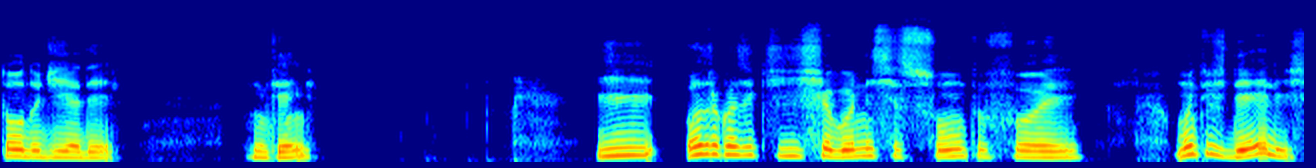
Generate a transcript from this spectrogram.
todo o dia dele. Entende? E outra coisa que chegou nesse assunto foi muitos deles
